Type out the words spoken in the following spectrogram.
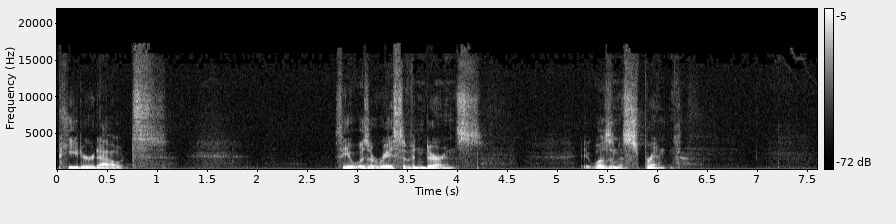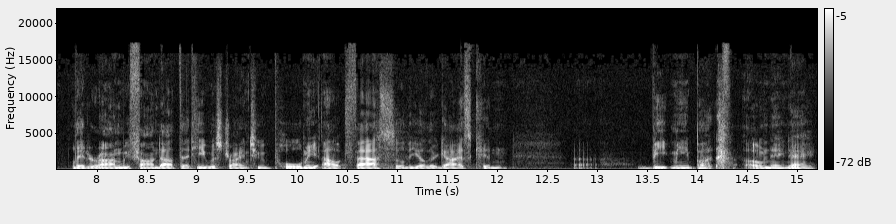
petered out See, it was a race of endurance, it wasn't a sprint. Later on, we found out that he was trying to pull me out fast so the other guys can uh, beat me, but oh, nay, nay.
